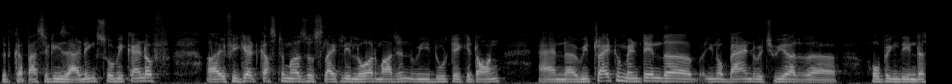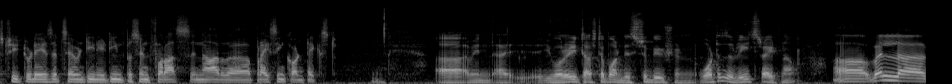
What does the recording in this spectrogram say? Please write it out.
with capacities adding. So we kind of, uh, if we get customers with slightly lower margin, we do take it on, and uh, we try to maintain the, you know, band which we are hoping the industry today is at 17, 18 percent for us in our uh, pricing context. Uh, I mean, uh, you've already touched upon distribution. What is the reach right now? Uh, well, uh,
